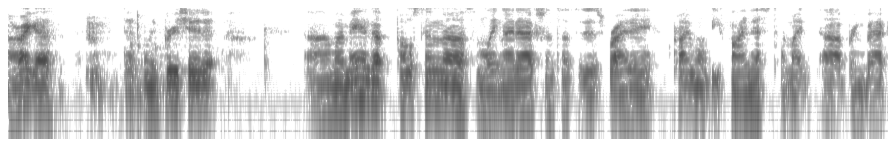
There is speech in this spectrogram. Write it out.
All right, guys. Definitely appreciate it. Um, I may end up posting uh, some late night action since it is Friday. Probably won't be finest. I might uh, bring back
